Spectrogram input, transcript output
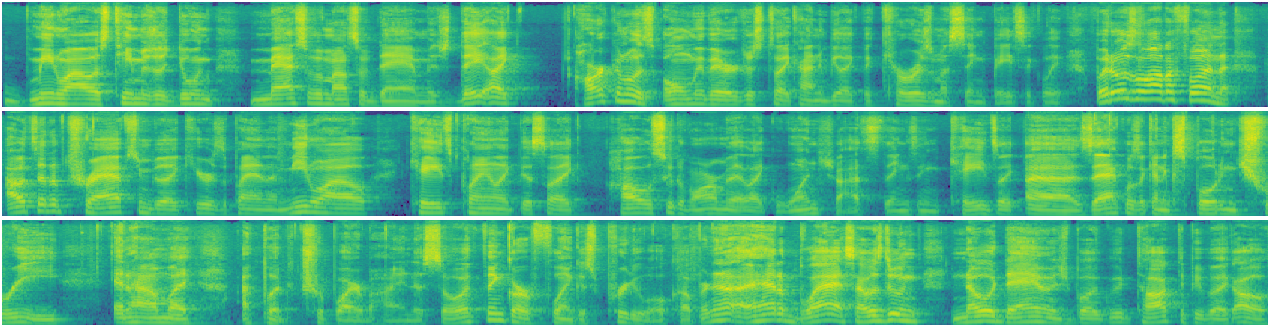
Meanwhile, his team is like doing massive amounts of damage. They like Harkin was only there just to like kind of be like the charisma sink, basically. But it was a lot of fun. I would set up traps and be like, "Here's the plan." And then meanwhile, Cade's playing like this like hollow suit of armor that like one shots things, and Cade's like uh, Zach was like an exploding tree, and how I'm like, I put a tripwire behind us, so I think our flank is pretty well covered. And I had a blast. I was doing no damage, but like we'd talk to people like, "Oh,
